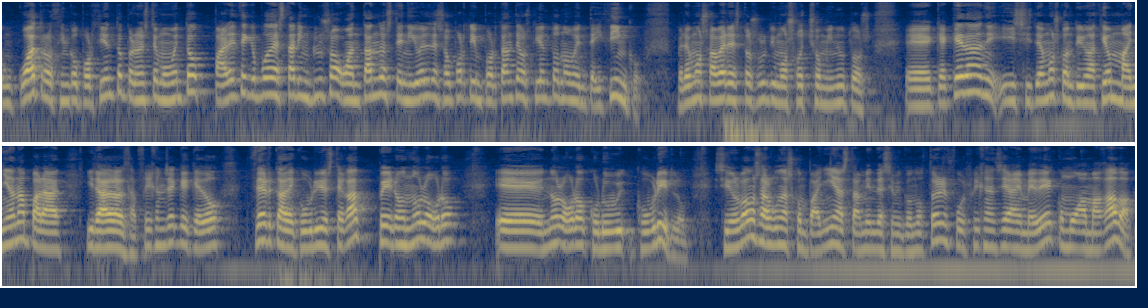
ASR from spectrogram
un 4 o 5%, pero en este momento parece que puede estar incluso aguantando este nivel de soporte importante 195. Veremos a ver estos últimos 8 minutos eh, que quedan y si tenemos continuación mañana para ir al alza. Fíjense que quedó cerca de cubrir este gap, pero no logró eh, no logró cubrirlo. Si nos vamos a algunas compañías también de semiconductores, pues fíjense AMD como amagaba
